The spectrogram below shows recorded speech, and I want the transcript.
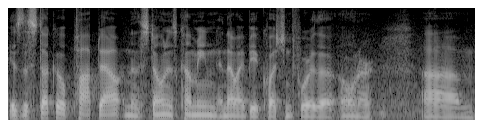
Is the stucco popped out and then the stone is coming, and that might be a question for the owner. Um,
